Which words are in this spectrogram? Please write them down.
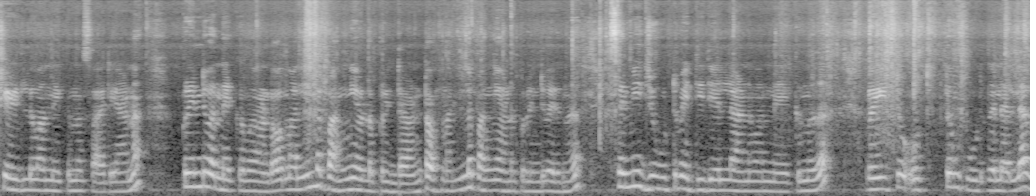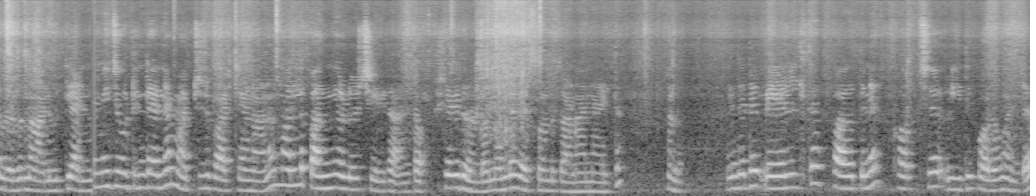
ഷെയ്ഡിൽ വന്നിരിക്കുന്ന സാരിയാണ്. പ്രിന്റ് വന്നേക്കുന്നത് കണ്ടോ നല്ല ഭംഗിയുള്ള പ്രിന്റാണ് കേട്ടോ നല്ല ഭംഗിയാണ് പ്രിന്റ് വരുന്നത്. സെമി ജൂട്ട് മെറ്റീരിയലിലാണ് വന്നേക്കുന്നത്. റേറ്റ് ഒട്ടും കൂടുതലല്ല. വെറും നാനൂറ്റി അഞ്ച് സെമി ജൂട്ടിന്റെ തന്നെ മറ്റൊരു പാറ്റേണാണ് നല്ല ഭംഗിയുള്ളൊരു ഷെയ്ഡാണ് കേട്ടോ ഷെയ്ഡ് കണ്ടോ? നല്ല രസമുണ്ട് കാണാനായിട്ട്. കണ്ടോ? ഇതിന്റെ മേലത്തെ ഭാഗത്തിന് കുറച്ച് വീതി കുറവുണ്ട്.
